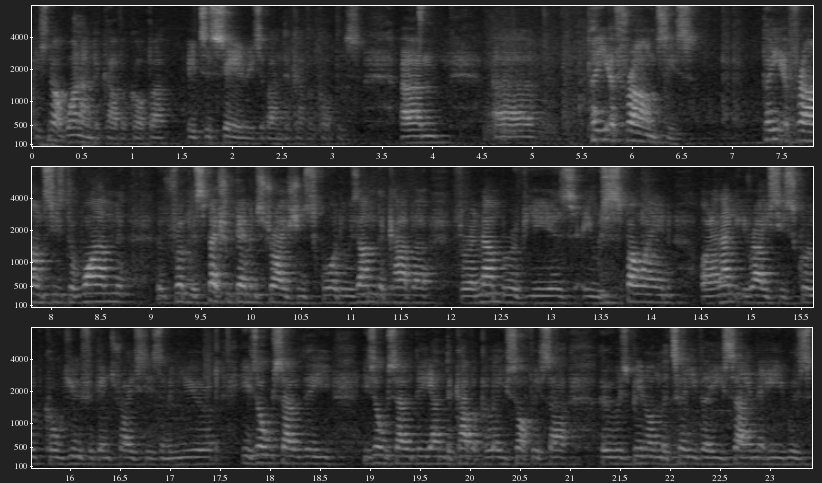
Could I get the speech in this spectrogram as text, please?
it's not one undercover copper, it's a series of undercover coppers. Um, uh, Peter Francis. Peter Francis, the one from the Special Demonstration Squad who was undercover for a number of years. He was spying on an anti-racist group called Youth Against Racism in Europe. He's also the he's also the undercover police officer who has been on the TV saying that he was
